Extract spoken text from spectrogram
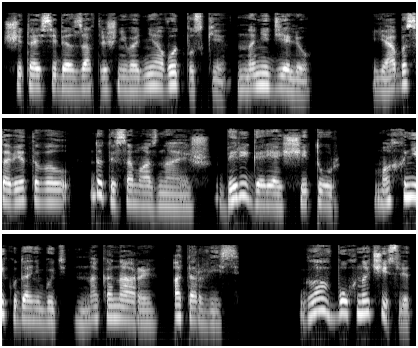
считай себя с завтрашнего дня в отпуске на неделю. Я бы советовал, да ты сама знаешь, бери горящий тур, махни куда-нибудь на Канары, оторвись. Главбух начислит.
